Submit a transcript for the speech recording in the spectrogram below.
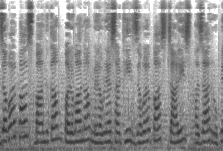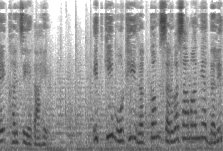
जवळपास बांधकाम परवाना मिळवण्यासाठी जवळपास चाळीस हजार रुपये खर्च येत आहे. इतकी मोठी रक्कम सर्वसामान्य दलित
